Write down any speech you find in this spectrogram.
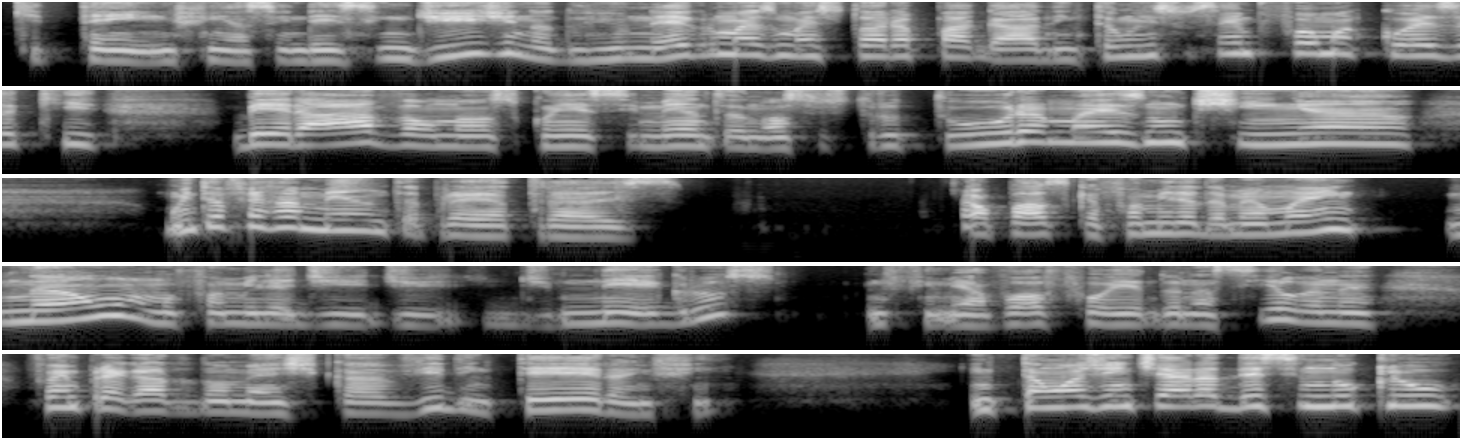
que tem, enfim, ascendência indígena do Rio Negro, mas uma história apagada. Então, isso sempre foi uma coisa que beirava o nosso conhecimento, a nossa estrutura, mas não tinha muita ferramenta para ir atrás. Ao passo que a família da minha mãe não, uma família de, de, de negros, enfim, minha avó foi a dona Sila, né? Foi empregada doméstica a vida inteira, enfim. Então a gente era desse núcleo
